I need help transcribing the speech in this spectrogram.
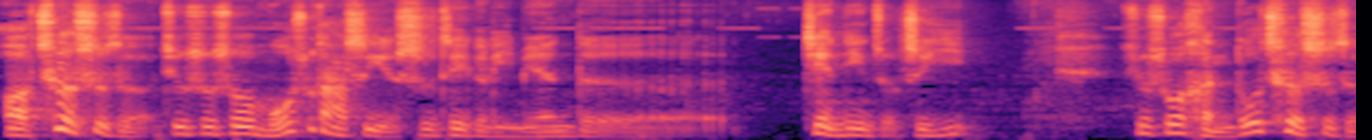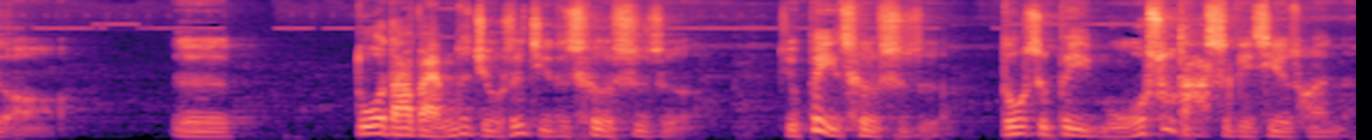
哦，测试者就是说魔术大师也是这个里面的鉴定者之一。就说很多测试者啊，呃，多达百分之九十几的测试者，就被测试者。都是被魔术大师给揭穿的，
